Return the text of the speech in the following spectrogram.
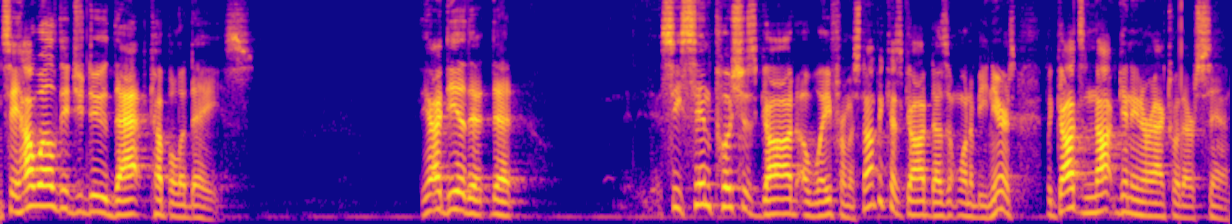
and see how well did you do that couple of days? The idea that, that see, sin pushes God away from us, not because God doesn't want to be near us, but God's not going to interact with our sin.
